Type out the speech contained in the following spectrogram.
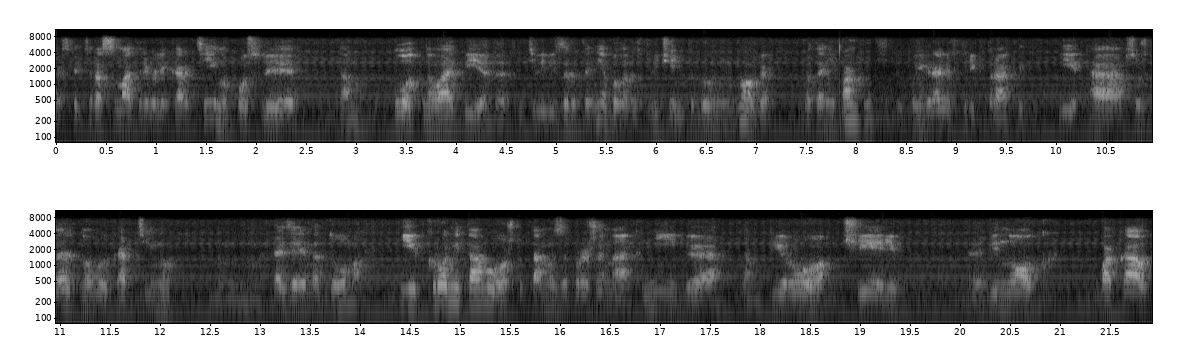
так сказать, рассматривали картину после там, плотного обеда. Телевизора-то не было, развлечений-то было немного. Вот они покушали, поиграли в трик-трак и, и а, обсуждают новую картину м, хозяина дома. И кроме того, что там изображена книга, там, перо, череп, э, венок, бокал,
